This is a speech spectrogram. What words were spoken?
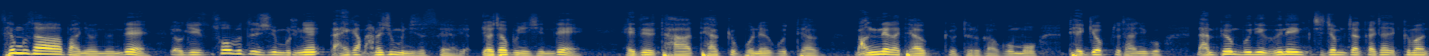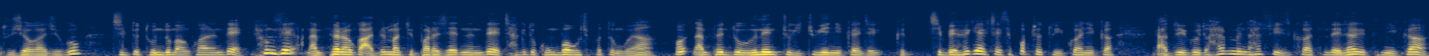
세무사 반이었는데 여기 수업을 듣으신 분 중에 나이가 많으신 분이 있었어요. 여- 여자분이신데 애들 다 대학교 보내고 대학 막내가 대학교 들어가고 뭐 대기업도 다니고 남편분이 은행 지점장까지 그만두셔가지고 집도 돈도 많고 하는데 평생 남편하고 아들만 뒷바라지 했는데 자기도 공부하고 싶었던 거야. 어? 남편도 은행 쪽 이쪽이니까 이제 그 집에 회계학자 세법적도 있고 하니까 나도 이거 하면 할 수 있을 것 같은데 생각이 드니까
